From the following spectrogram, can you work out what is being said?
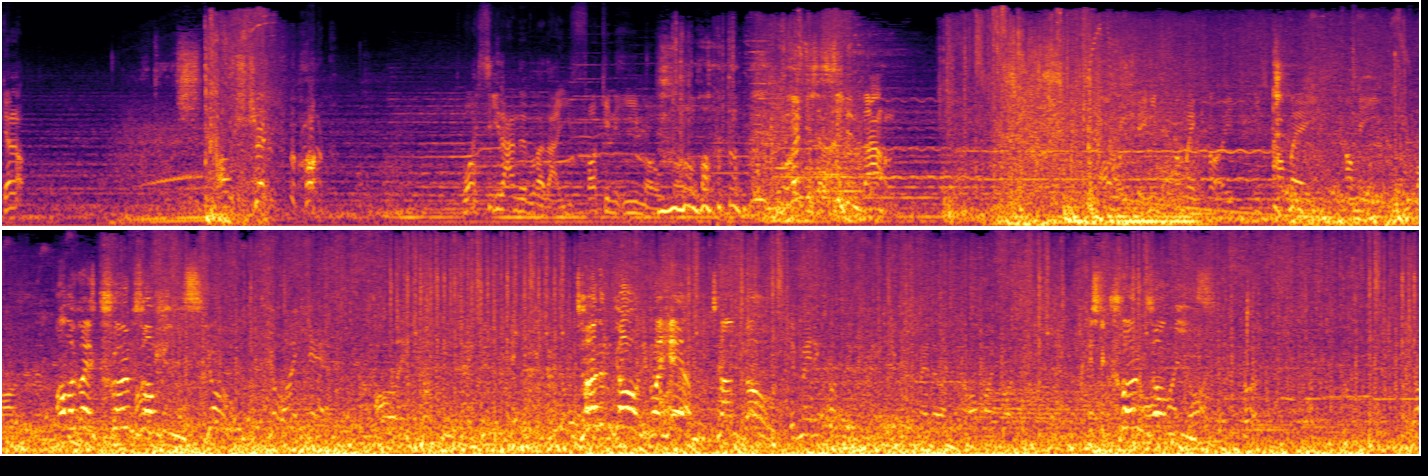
Get up. Oh, shit. Why's he landed like that? You fucking emo. Why did you sit him down? oh, shit, he's coming, he's coming, coming. Oh my god, it's Chrome oh, Zombies! Yo, yo, I get it. Oh, they fucking Turn them gold, you got hit him! Turn gold! They made it custom. Oh my god. Oh Zombies! Yo,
